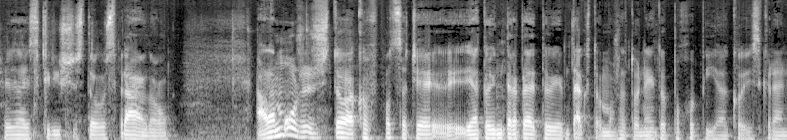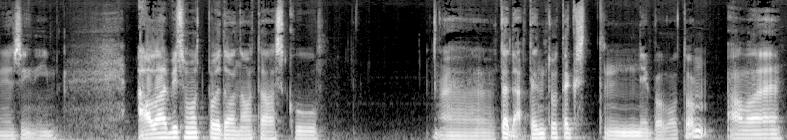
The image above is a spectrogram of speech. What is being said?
Že zaiskríš s tou správnou. Ale môžeš to ako v podstate, ja to interpretujem takto, možno to niekto pochopí ako iskranie s iným. Ale aby som odpovedal na otázku, e, teda tento text nebol o tom, ale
